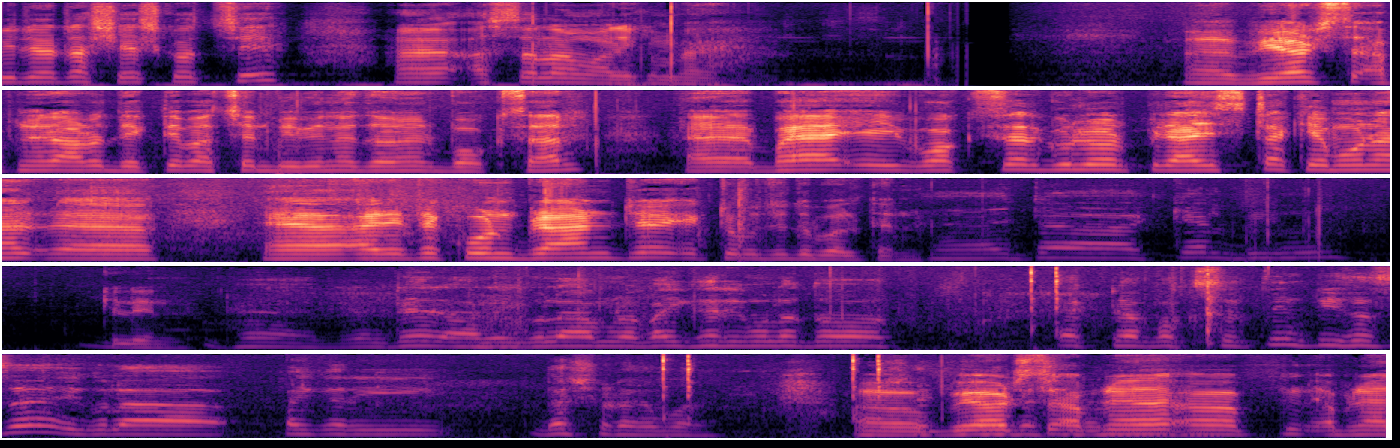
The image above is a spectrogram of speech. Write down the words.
ভিডিওটা শেষ করছি। আসসালামু আলাইকুম ভাইয়া। ভিউয়ার্স আপনারা আরও দেখতে পাচ্ছেন বিভিন্ন ধরনের বক্সার ভাইয়া এই বক্সারগুলোর প্রাইসটা কেমন আর এটা কোন ব্র্যান্ড একটু যদি বলতেন। হ্যাঁ, এটা কেলভিন ক্লিন হ্যাঁ ব্র্যান্ডের আর এগুলা আমরা পাইকারি মূলত একটা বক্সের তিন পিস আছে এগুলা পাইকারি দেড়শো টাকা পড়ে ভিউয়ার্স আপনারা আপনারা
